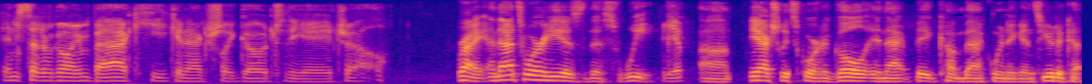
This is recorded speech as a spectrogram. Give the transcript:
instead of going back, he can actually go to the AHL. Right, and that's where he is this week. Yep. Um, he actually scored a goal in that big comeback win against Utica.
